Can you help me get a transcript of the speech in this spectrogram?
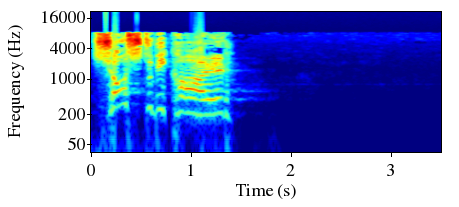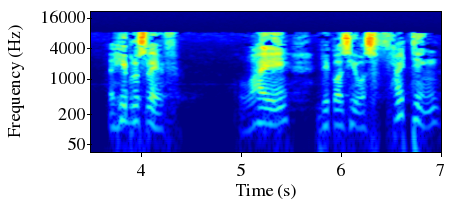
chose to be called a Hebrew slave. Why? Because he was fighting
